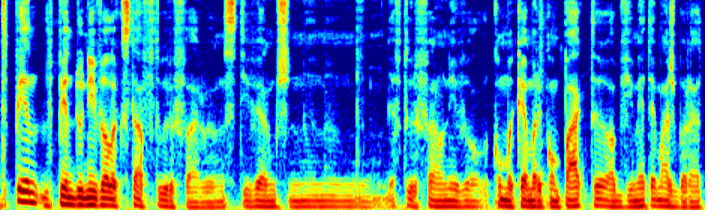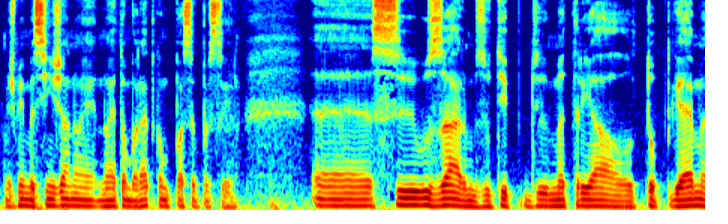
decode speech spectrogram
depende, depende do nível a que se está a fotografar. Se estivermos a fotografar um nível com uma câmara compacta, obviamente é mais barato, mas mesmo assim já não é, não é tão barato como possa parecer. Uh, se usarmos o tipo de material topo de gama,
